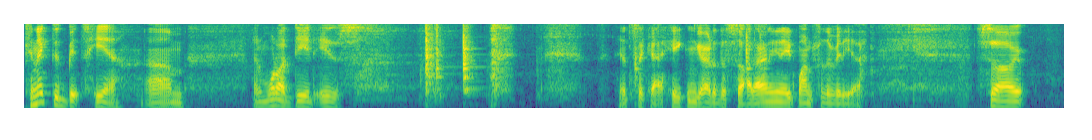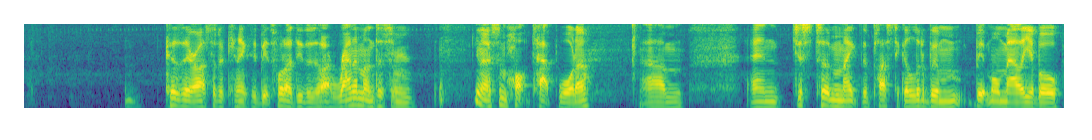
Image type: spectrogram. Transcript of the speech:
connected bits here. Um, and what I did is, it's okay, he can go to the side. I only need one for the video. So, because there are sort of connected bits, what I did is I ran them under some, you know, some hot tap water. Um, and just to make the plastic a little bit, bit more malleable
